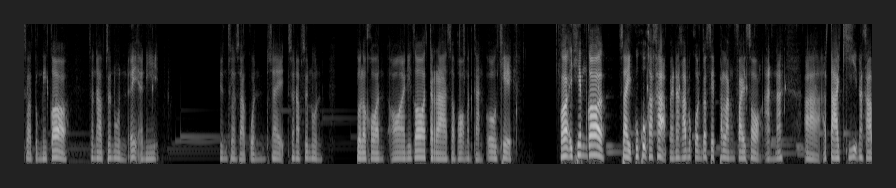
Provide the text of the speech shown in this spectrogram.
ส่วนตรงนี้ก็สนับสนุนเอ้ยอันนี้ เป็นส่วนสากลใช่สนับสนุน ตัวละคร อ๋อ อันนี้ก็ตราเฉพาะเหมือนกัน โอเค ก็ไอเทมก็ใส่คุคุคาคาไปนะครับ ทุกคนก็เซตพลังไฟ 2 อันนะอ่าอัตราคีนะครับ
